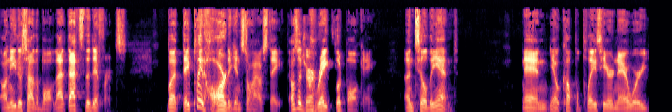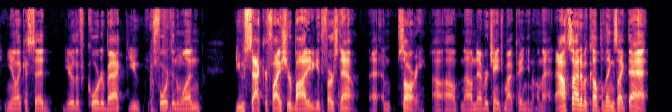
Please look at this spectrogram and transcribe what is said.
on either side of the ball. That that's the difference. But they played hard against Ohio State. That was a Sure. great football game until the end. And you know, a couple plays here and there where you know, like I said, you're the quarterback. You it's fourth and one. You sacrifice your body to get the first down. I- I'm sorry. I'll, I'll, I'll never change my opinion on that. Outside of a couple things like that,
